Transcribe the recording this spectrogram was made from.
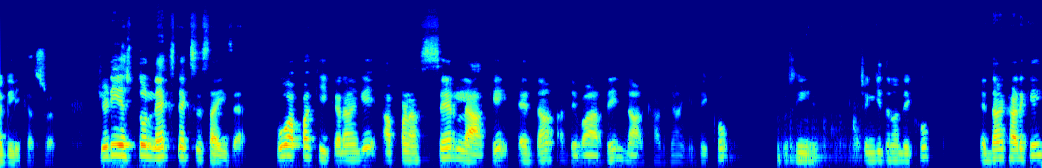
ਅਗਲੀ ਕਸਰਤ। ਜਿਹੜੀ ਇਸ ਤੋਂ ਨੈਕਸਟ ਐਕਸਰਸਾਈਜ਼ ਹੈ, ਉਹ ਆਪਾਂ ਕੀ ਕਰਾਂਗੇ? ਆਪਣਾ ਸਿਰ ਲਾ ਕੇ ਇਦਾਂ ਦੀਵਾਰ ਦੇ ਨਾਲ ਖੜ ਜਾਾਂਗੇ। ਦੇਖੋ, ਤੁਸੀਂ ਚੰਗੀ ਤਰ੍ਹਾਂ ਦੇਖੋ ਇਦਾਂ ਖੜ ਕੇ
